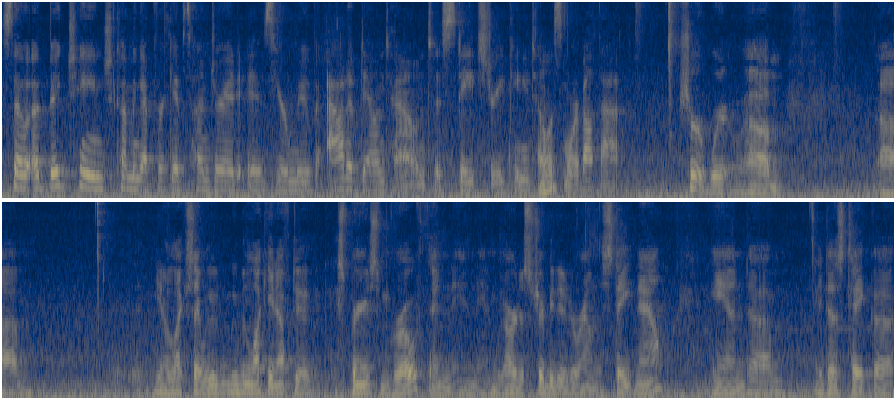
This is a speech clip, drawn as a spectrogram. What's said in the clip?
So, a big change coming up for Gibbs 100 is your move out of downtown to State Street. Can you tell mm-hmm. us more about that? Sure. We're, um, um, you know, like I said, we've, we've, been lucky enough to experience some growth, and, and, and, we are distributed around the state now. And um, it does take a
